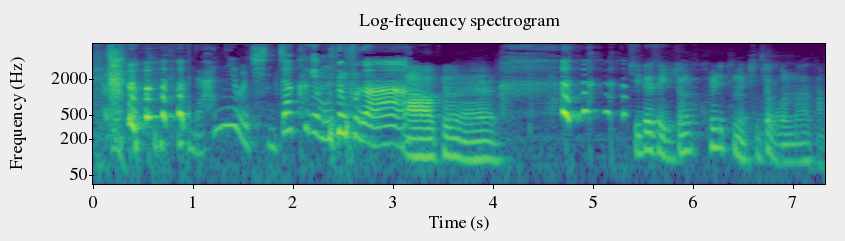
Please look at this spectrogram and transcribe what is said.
근데 한 입을 진짜 크게 먹는구나 아 그러네. 집에서 이 정도 퀄리티는 진짜 먹을만하다.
